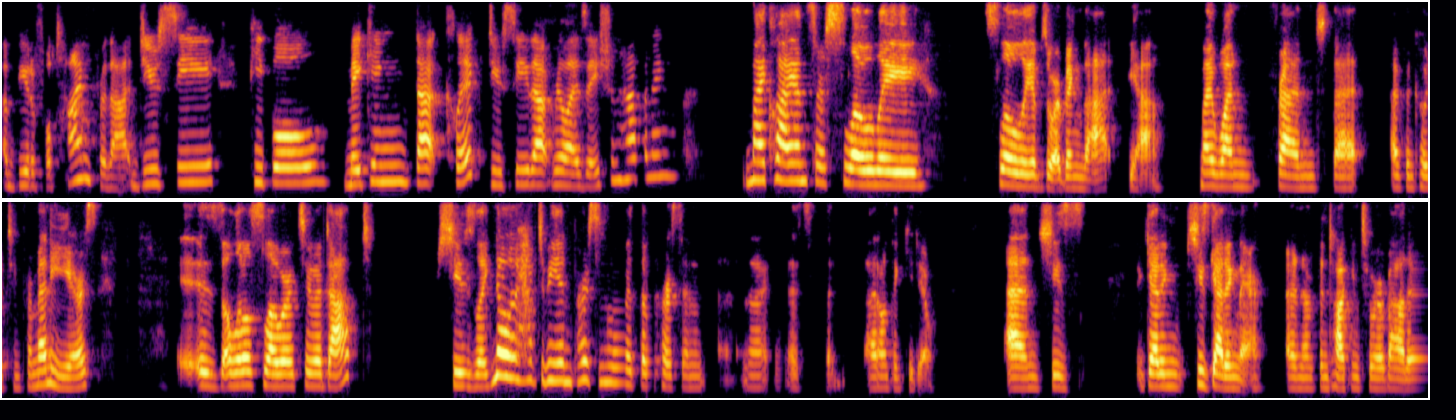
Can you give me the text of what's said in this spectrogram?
a beautiful time for that. Do you see people making that click? Do you see that realization happening? My clients are slowly slowly absorbing that. Yeah. My one friend that i've been coaching for many years is a little slower to adapt she's like no i have to be in person with the person. I, I don't think you do and she's getting she's getting there. And i've been talking to her about it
